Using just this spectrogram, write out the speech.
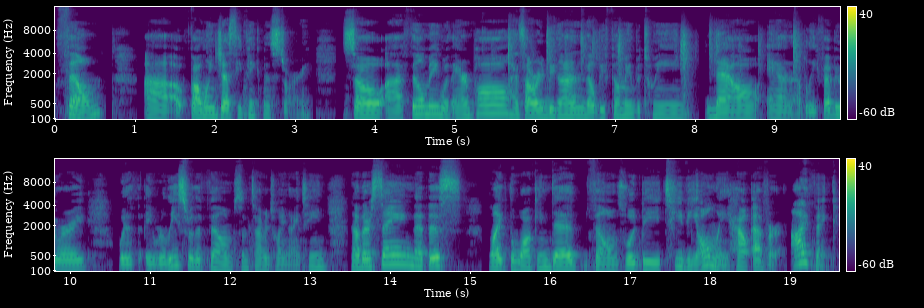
film uh, following Jesse Pinkman's story. So, uh, filming with Aaron Paul has already begun. They'll be filming between now and I believe February with a release for the film sometime in 2019. Now, they're saying that this, like the Walking Dead films, would be TV only. However, I think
